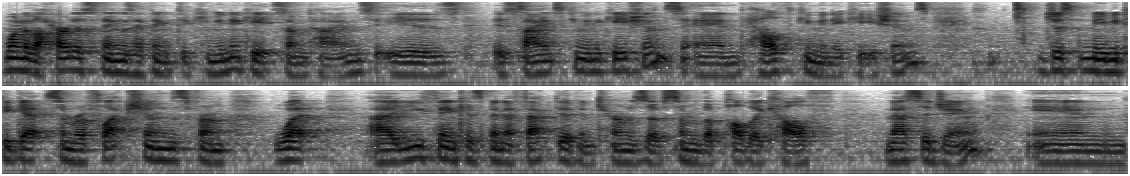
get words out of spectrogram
one of the hardest things I think to communicate sometimes is is science communications and health communications. Just maybe to get some reflections from what uh, you think has been effective in terms of some of the public health messaging, and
